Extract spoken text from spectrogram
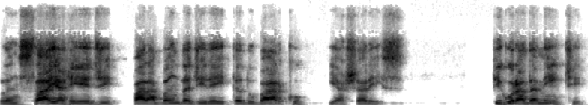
Lançai a rede para a banda direita do barco e achareis. Figuradamente,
